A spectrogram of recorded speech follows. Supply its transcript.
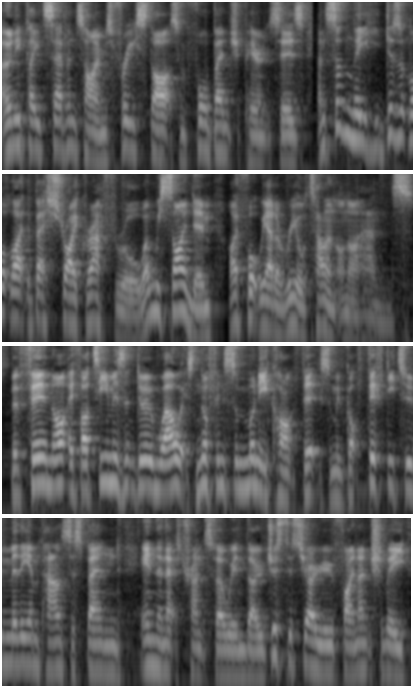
only played 7 times, 3 starts and 4 bench appearances and suddenly he doesn't look like the best striker after all. When we signed him, I thought we had a real talent on our hands. But fear not, if our team isn't doing well, it's nothing some money can't fix and we've got 52 million pounds to spend in the next transfer window just to show you financially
